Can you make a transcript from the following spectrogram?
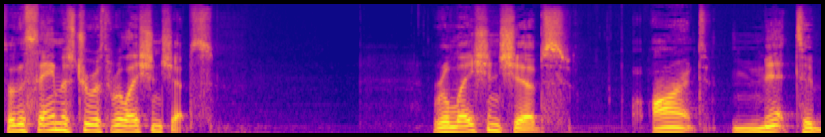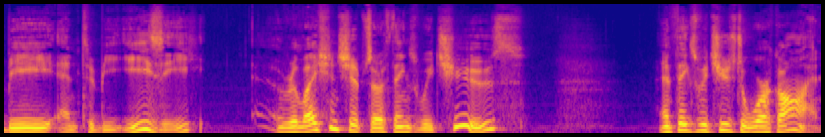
So the same is true with relationships. Relationships aren't meant to be and to be easy. Relationships are things we choose and things we choose to work on.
